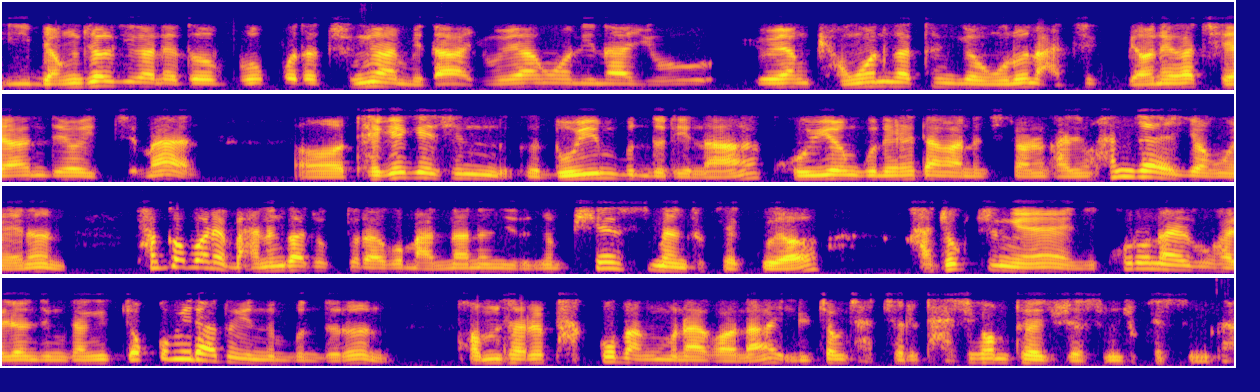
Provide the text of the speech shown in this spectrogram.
이 명절 기간에도 무엇보다 중요합니다. 요양원이나 요 요양병원 같은 경우는 아직 면회가 제한되어 있지만 어 댁에 계신 그 노인분들이나 고위험군에 해당하는 질환을 가진 환자의 경우에는 한꺼번에 많은 가족들하고 만나는 일은 좀 피했으면 좋겠고요. 가족 중에 코로나19 관련 증상이 조금이라도 있는 분들은 검사를 받고 방문하거나 일정 자체를 다시 검토해 주셨으면 좋겠습니다.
